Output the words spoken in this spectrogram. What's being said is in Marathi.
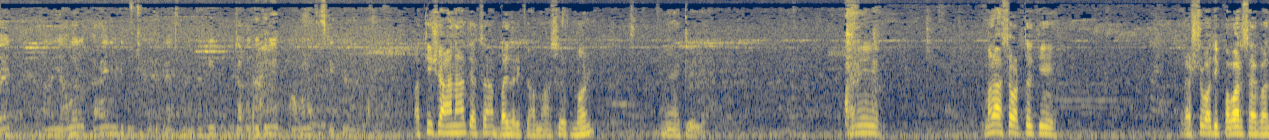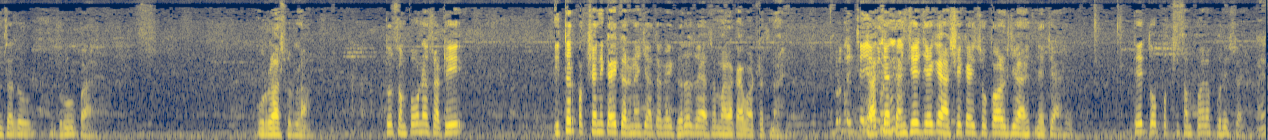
आहेत. यावर काय नेमकी तुमची प्रतिक्रिया असणार आहे? कारण की ज्या पद्धतीने पवारांचं स्टेटमेंट आलं. अतिशहाणा त्याचा बैल रिकामा असं एक म्हण मी ऐकलेली आहे. आणि मला असं वाटतं की राष्ट्रवादी पवार साहेबांचा जो ग्रुप आहे उरला सुरला तो संपवण्यासाठी इतर पक्षांनी काही करण्याची आता काही गरज आहे असं मला काय वाटत नाही. त्याच्या त्यांचे जे काही असे काही सोकॉल्ड जे आहेत नेते आहेत ते तो पक्ष संपवायला पुरेसे आहे.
